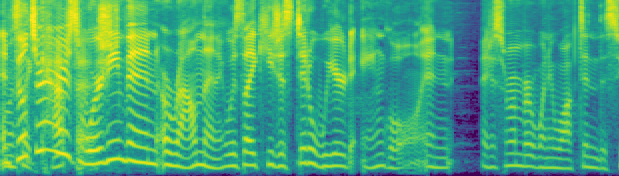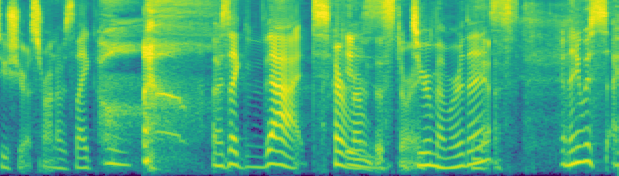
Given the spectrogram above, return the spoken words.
and filters weren't even around then. It was like he just did a weird angle. And I just remember when he walked into the sushi restaurant, I was like, I was like, that. I remember is- this story. Do you remember this? Yes. And then he was, I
